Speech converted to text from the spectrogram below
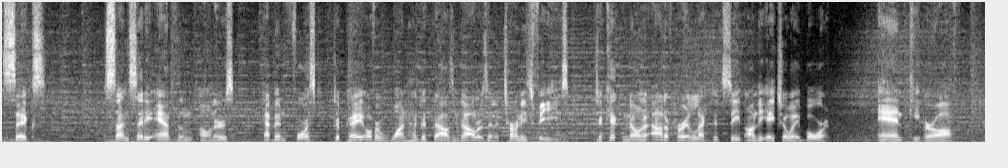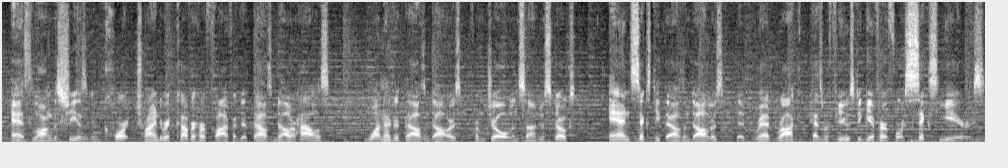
6. Sun City Anthem owners have been forced to pay over $100,000 in attorney's fees to kick Nona out of her elected seat on the HOA board and keep her off as long as she is in court trying to recover her $500,000 house, $100,000 from Joel and Sandra Stokes, and $60,000 that Red Rock has refused to give her for six years.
